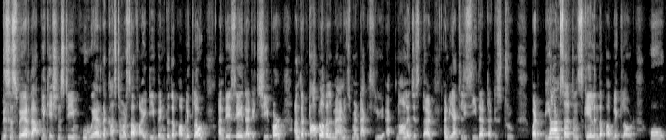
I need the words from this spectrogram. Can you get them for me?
This is where the applications team, who were the customers of IT, went to the public cloud and they say that it's cheaper. And the top level management actually acknowledges that, and we actually see that that is true. But beyond certain scale in the public cloud, who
